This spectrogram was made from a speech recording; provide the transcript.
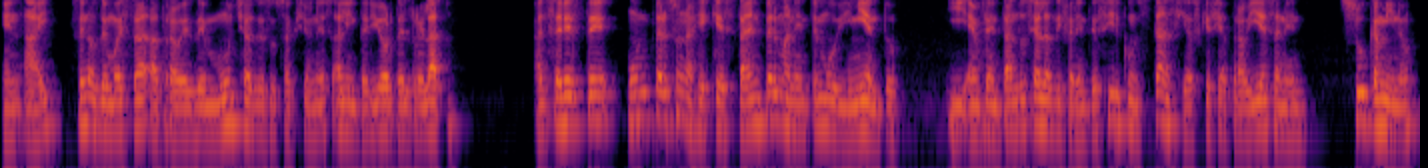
en I, se nos demuestra a través de muchas de sus acciones al interior del relato. Al ser este un personaje que está en permanente movimiento y enfrentándose a las diferentes circunstancias que se atraviesan en su camino,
